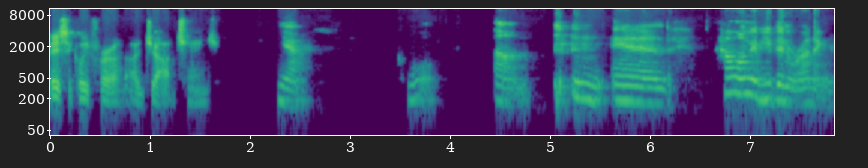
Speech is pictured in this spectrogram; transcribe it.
basically for a, a, job change. Yeah, cool. Um, and how long have you been running?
